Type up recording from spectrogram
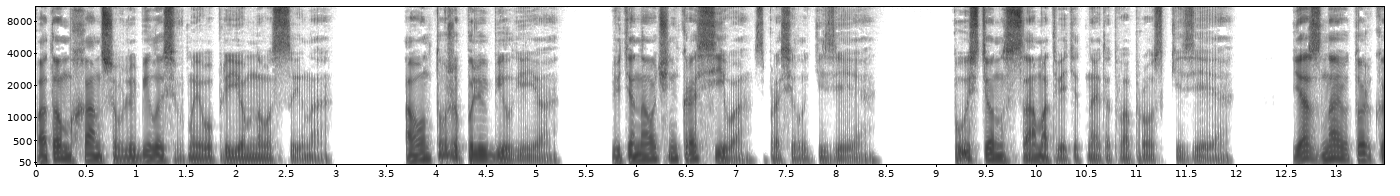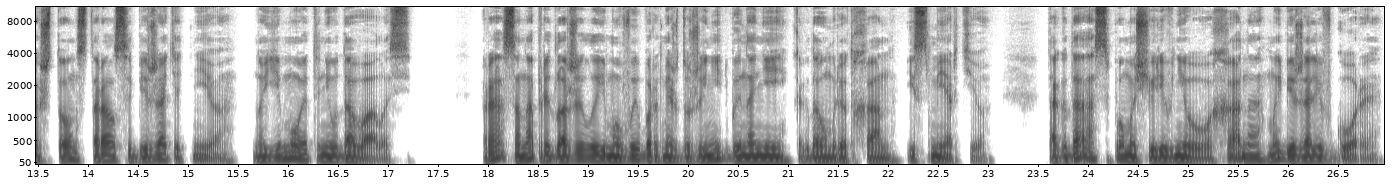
Потом Ханша влюбилась в моего приемного сына. А он тоже полюбил ее. Ведь она очень красива, спросила Кизея. Пусть он сам ответит на этот вопрос, Кизея. Я знаю только, что он старался бежать от нее, но ему это не удавалось. Раз она предложила ему выбор между женитьбой на ней, когда умрет хан, и смертью. Тогда с помощью ревнивого хана мы бежали в горы.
